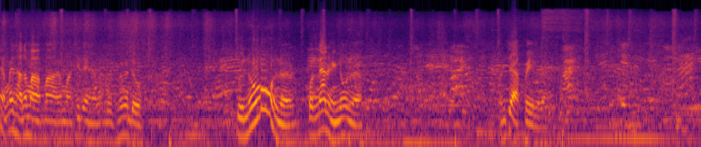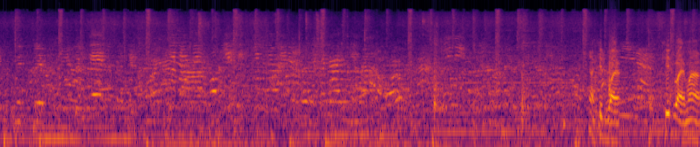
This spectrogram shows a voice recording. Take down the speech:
เนี่ยไม่ทันมามา มาคิดเองครับดูเพื่อนดูดูนู่นเลยคนแน่นถึงนู่นเลยมันแจกฟรีเลยคิดไวคิดไวมาก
